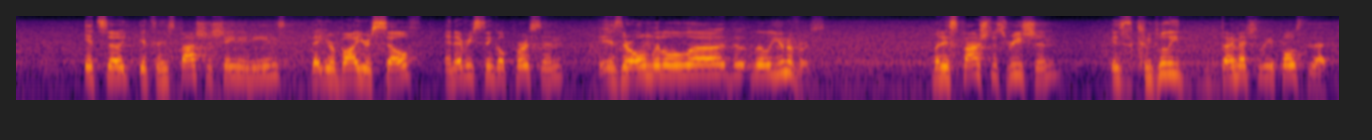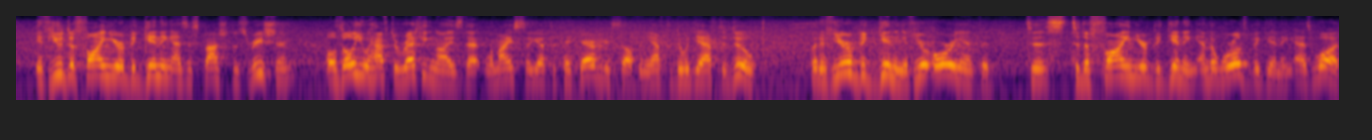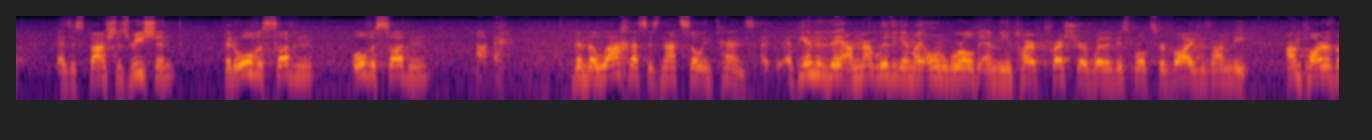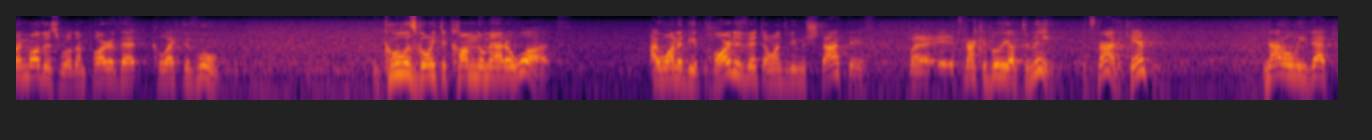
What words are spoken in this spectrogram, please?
It's a it's a hispasha sheni means that you're by yourself, and every single person is their own little uh, little universe. But hispashtus rishon is completely dimensionally opposed to that. If you define your beginning as hispashtus rishon, although you have to recognize that lamaisa you have to take care of yourself and you have to do what you have to do, but if you're beginning, if you're oriented to, to define your beginning and the world's beginning as what? As a hispashtus rishon, then all of a sudden, all of a sudden, I, then the lachas is not so intense. At the end of the day, I'm not living in my own world, and the entire pressure of whether this world survives is on me. I'm part of my mother's world. I'm part of that collective womb. Gula is going to come no matter what. I want to be a part of it. I want to be mishtatev, but it's not completely up to me. It's not. It can't be. Not only that,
